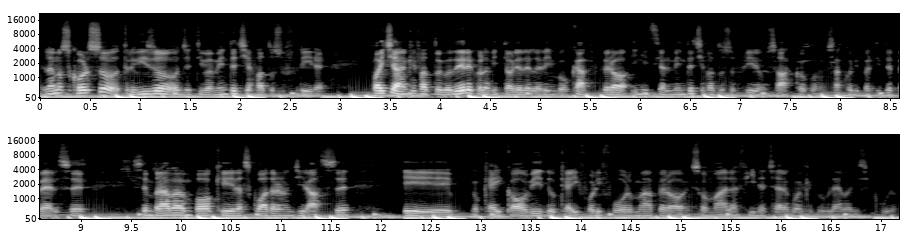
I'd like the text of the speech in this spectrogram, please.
l'anno scorso Treviso oggettivamente ci ha fatto soffrire poi ci ha anche fatto godere con la vittoria della Rainbow Cup, però inizialmente ci ha fatto soffrire un sacco, con un sacco di partite perse. Sembrava un po' che la squadra non girasse. E ok, Covid, ok, fuori forma, però insomma alla fine c'era qualche problema di sicuro.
